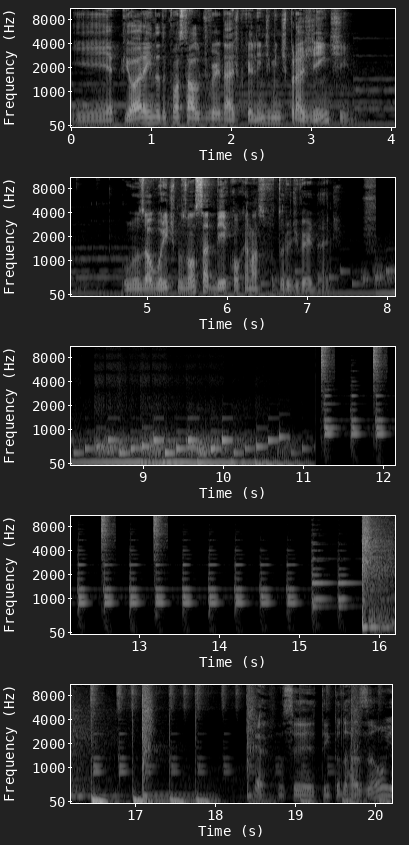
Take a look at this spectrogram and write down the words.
E é pior ainda do que um astrólogo de verdade. Porque além de mentir pra gente, os algoritmos vão saber qual é o nosso futuro de verdade. É, você tem toda razão e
